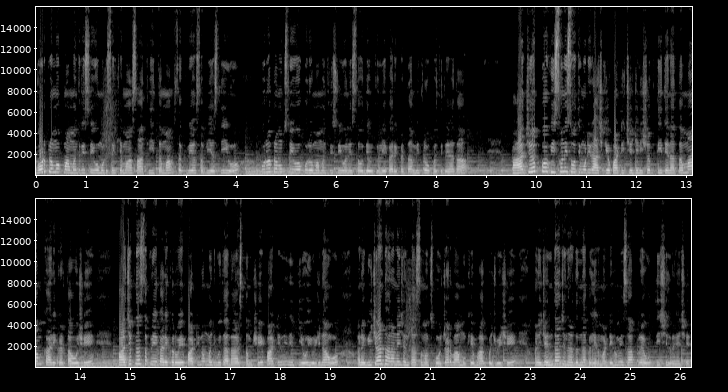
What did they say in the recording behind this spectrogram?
વોર્ડ પ્રમુખ મહામંત્રીશ્રીઓ મોટી સંખ્યામાં સાથી, તમામ સક્રિય સભ્યશ્રીઓ, પૂર્વ પ્રમુખશ્રીઓ પૂર્વ મહામંત્રીશ્રીઓ અને સૌ દેવતુલ્ય કાર્યકર્તા મિત્રો ઉપસ્થિત રહ્યા હતા. ભાજપ વિશ્વની સૌથી મોટી રાજકીય પાર્ટી છે જેની શક્તિ તેના તમામ કાર્યકર્તાઓ છે. ભાજપના સક્રિય કાર્યકરોએ પાર્ટીનો મજબૂત આધાર સ્તંભ છે. પાર્ટીની નીતિઓ, યોજનાઓ અને વિચારધારાને જનતા સમક્ષ પહોંચાડવા મુખ્ય ભાગ ભજવે છે અને જનતા જનાર્દનના કલ્યાણ માટે હંમેશા પ્રવૃત્તિશીલ રહે છે.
